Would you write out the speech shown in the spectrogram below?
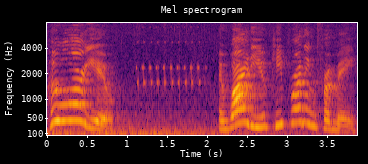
Who are you? And why do you keep running from me?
